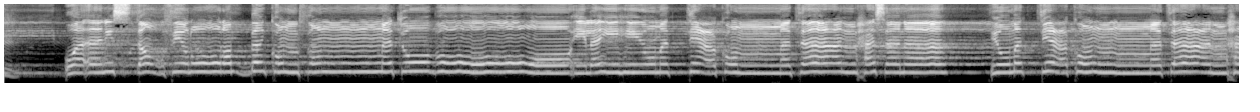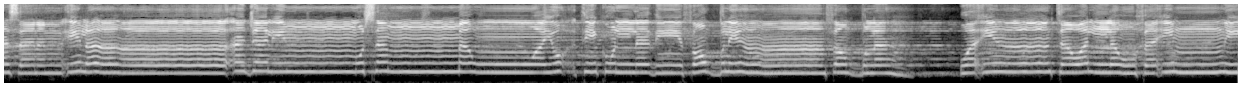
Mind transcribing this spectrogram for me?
وأن استغفروا ربكم ثم توبوا إليه يمتعكم متاعا حسنا يمتعكم متاعا حسنا إلى أجل مسمى ويؤت كل ذي فضل فضله وإن تولوا فإني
